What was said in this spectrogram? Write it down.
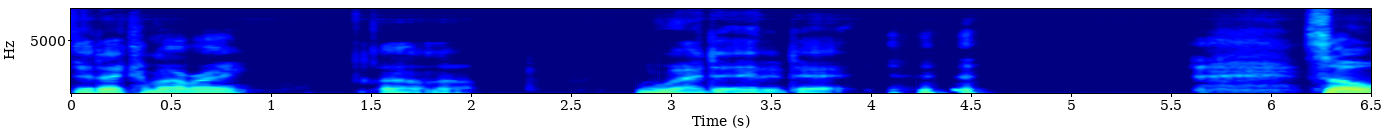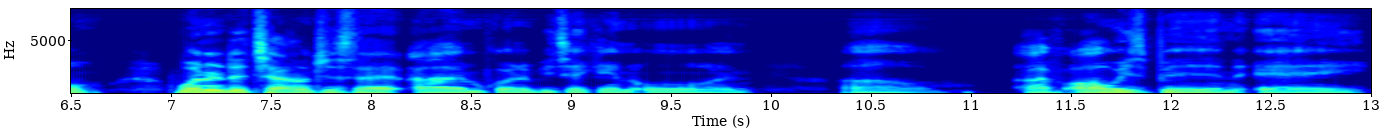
Did that come out right? I don't know. We might have to edit that. so, one of the challenges that I'm going to be taking on, um, I've always been a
